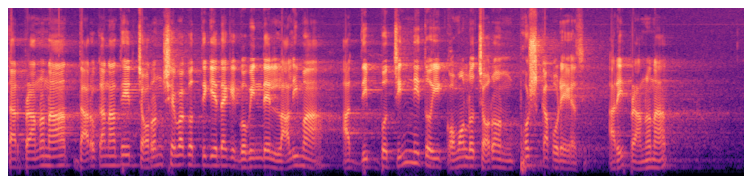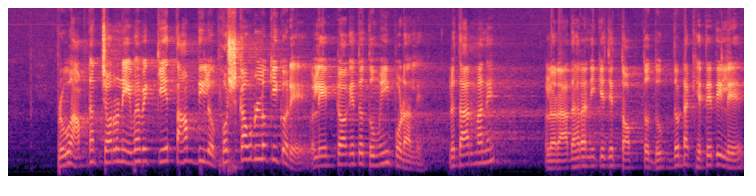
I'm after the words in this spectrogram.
তার প্রাণনাথ দ্বারকানাথের চরণ সেবা করতে গিয়ে দেখে গোবিন্দের লালিমা আর দিব্য চিহ্নিত এই কমল চরণ ফসকা পড়ে গেছে। আর এই প্রাণনাথ, প্রভু আপনার চরণে এভাবে কে তাপ দিল? ফসকা উঠল কি করে? বলে, একটু আগে তো তুমিই পোড়ালে। বলে, তার মানে? বলো, রাধারানীকে যে তপ্ত দুগ্ধটা খেতে দিলে,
